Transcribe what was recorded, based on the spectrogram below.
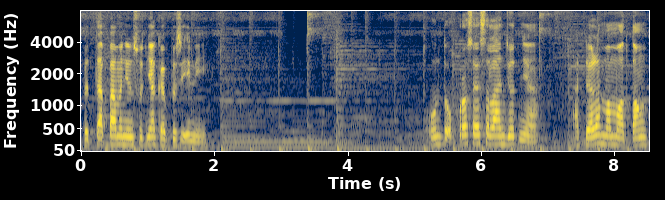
betapa menyusutnya gabus ini. Untuk proses selanjutnya adalah memotong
